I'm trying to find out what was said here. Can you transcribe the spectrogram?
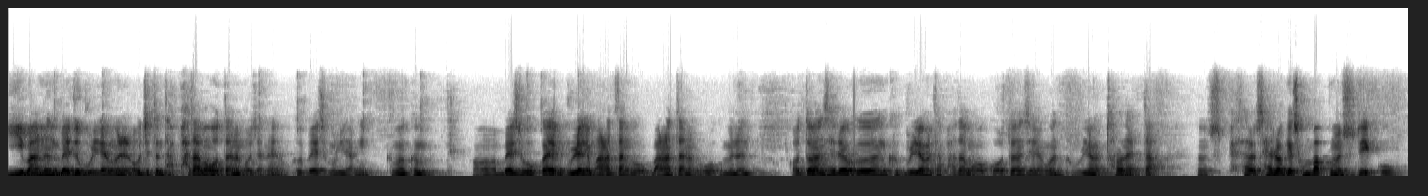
이 많은 매도 물량을 어쨌든 다 받아먹었다는 거잖아요. 그 매수 물량이. 그만큼, 어, 매수 호가의 물량이 많았다는 거, 많았다는 거고. 그러면은 어떠한 세력은 그 물량을 다 받아먹었고, 어떠한 세력은 그 물량을 털어냈다. 세력의 손바꿈일 수도 있고,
